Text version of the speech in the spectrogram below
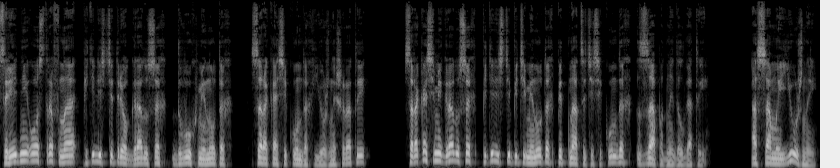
Средний остров на 53 градусах 2 минутах 40 секундах южной широты, 47 градусах 55 минутах 15 секундах западной долготы. А самый южный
